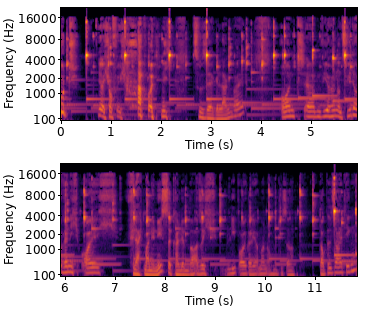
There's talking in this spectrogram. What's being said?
Gut, ja, ich hoffe, ich habe euch nicht zu sehr gelangweilt. Und ähm, wir hören uns wieder, wenn ich euch vielleicht meine nächste Kalimba, also ich liebäugel ja immer noch mit dieser doppelseitigen.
